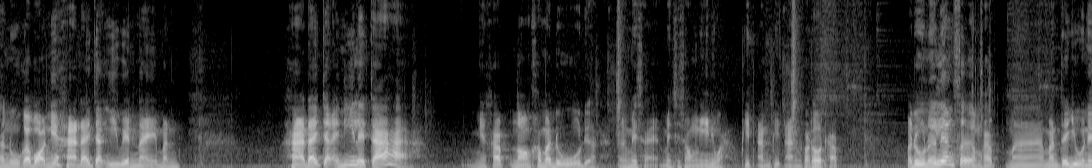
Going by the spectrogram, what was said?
ธนูกระบอกเนี้หาได้จากอีเวนต์ไหนมัน หาได้จากไอ้นี่เลยจ้าเนี่ยครับ น้องเข้ามาดูเดี๋ยวไม่ใช่ไม่ใช่ช่องนี้นี่หว่าผิดอันผิดอันขอโทษครับ มาดูเนื้อเรื่องเสริมครับมามันจะอยู่ใน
